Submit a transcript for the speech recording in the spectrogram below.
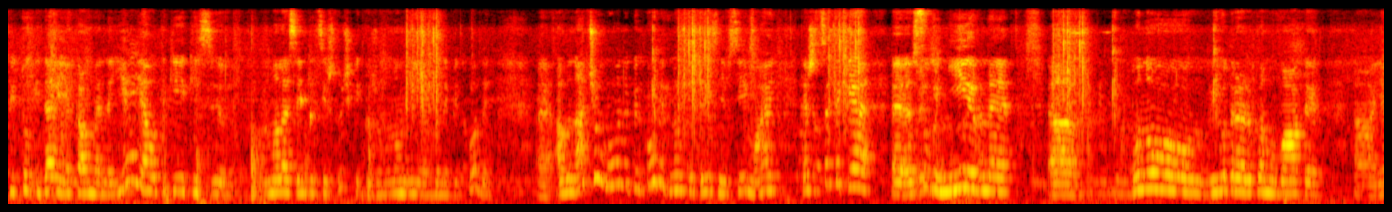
під ту ідею, яка в мене є, я отакі якісь е, малесенькі ці штучки, кажу, воно мені якби не підходить. Е, А вона чому не підходить? Ну тут різні всі мають. Каже, це таке е, сувенірне, е, воно його треба рекламувати. Я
